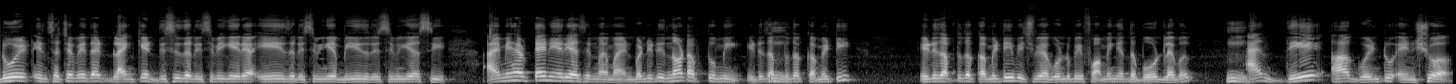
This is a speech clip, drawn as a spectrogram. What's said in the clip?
do it in such a way that blanket this is the receiving area, A is the receiving area, B is the receiving area, C. I may have 10 areas in my mind, but it is not up to me. It is up hmm. to the committee. It is up to the committee which we are going to be forming at the board level. And they are going to ensure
